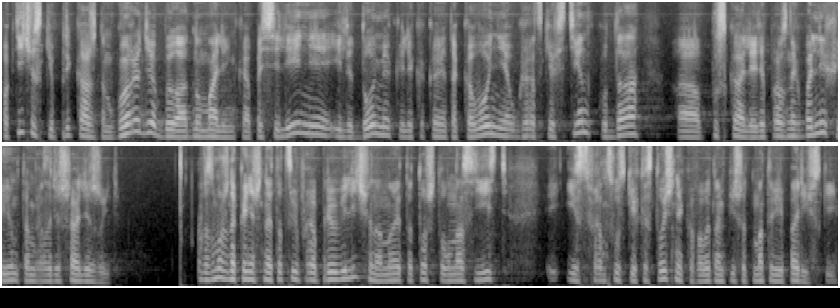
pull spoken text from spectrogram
Фактически при каждом городе было одно маленькое поселение или домик, или какая-то колония у городских стен, куда э, пускали лепрозных больных и им там разрешали жить. Возможно, конечно, эта цифра преувеличена, но это то, что у нас есть из французских источников, об этом пишет Матвей Парижский.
